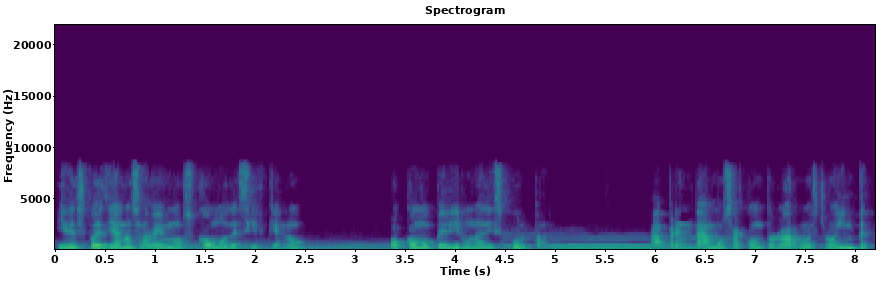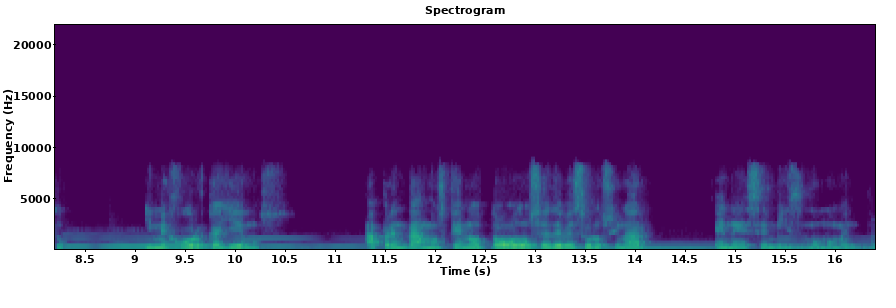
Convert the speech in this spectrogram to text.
Y después ya no sabemos cómo decir que no o cómo pedir una disculpa. Aprendamos a controlar nuestro ímpetu y mejor callemos. Aprendamos que no todo se debe solucionar en ese mismo momento.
